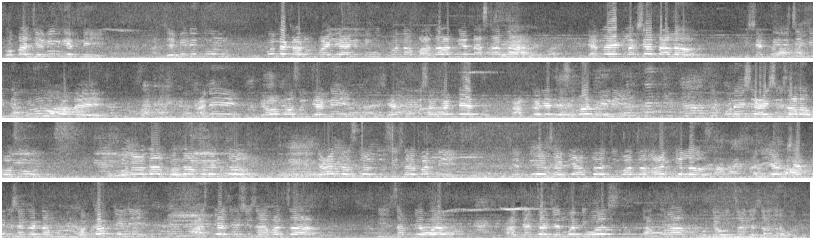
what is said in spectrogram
स्वतः जमीन घेतली. जमिनीतून उत्पन्न काढून पाहिले आणि ते उत्पन्न बाजारात नेत असताना त्यांना एक लक्षात आलं की शेतकरीची किती पिळवणूक होत आहे. आणि तेव्हापासून त्यांनी शेतकरी संघटनेत काम करण्याची सुरुवात केली. एकोणीसशे ऐंशी सालापासून दोन हजार पंधरापर्यंत चार वर्ष जोशी साहेबांनी शेतकऱ्यांसाठी आपलं जीवाचं रान केलं आणि एक शेतकरी संघटना म्हणून बक्कम केली. आज त्या जोशी साहेबांचा तीन सप्टेंबर हा त्यांचा जन्मदिवस नागपुरात मोठ्या उत्साहाने साजरा होतो.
